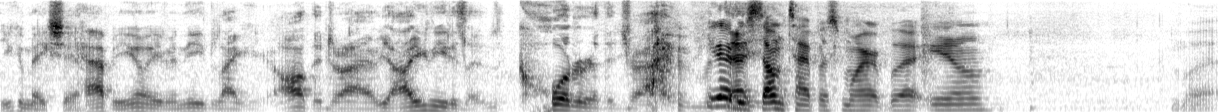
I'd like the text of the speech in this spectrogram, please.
you can make shit happen. You don't even need like all the drive. Yeah, all you need is a quarter of the drive. You gotta be some type of smart, but you know. But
